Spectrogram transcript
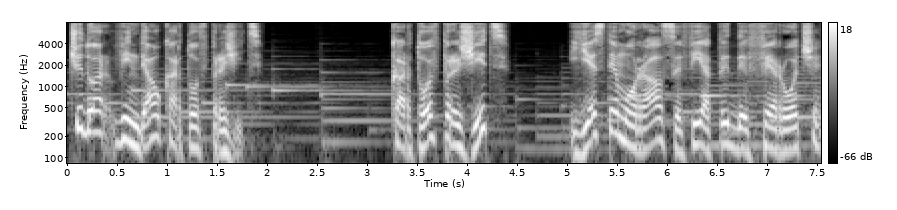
ci doar vindeau cartofi prăjiți. Cartofi prăjiți? Este moral să fii atât de feroce,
